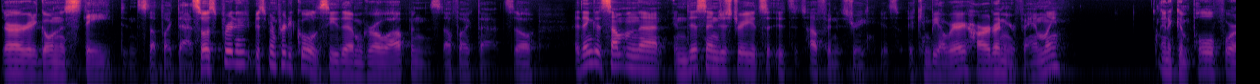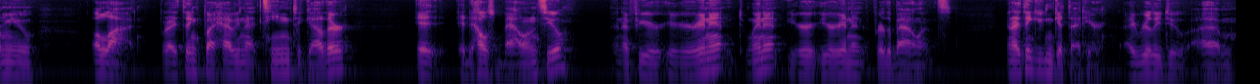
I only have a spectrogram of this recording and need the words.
they're already going to state and stuff like that. So it's pretty it's been pretty cool to see them grow up and stuff like that. So I think it's something that in this industry it's it's a tough industry. It's it can be very hard on your family and it can pull from you a lot. But I think by having that team together, it it helps balance you. And if you're you're in it to win it, you're you're in it for the balance. And I think you can get that here. I really do. Um,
